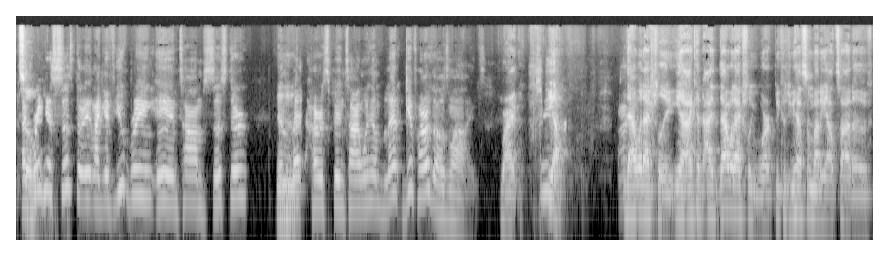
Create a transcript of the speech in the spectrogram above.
like so bring his sister in. Like if you bring in Tom's sister and Mhm. let her spend time with him, let give her those lines. right, She- yeah, that would actually, yeah, I could, I that would actually work because you have somebody outside of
